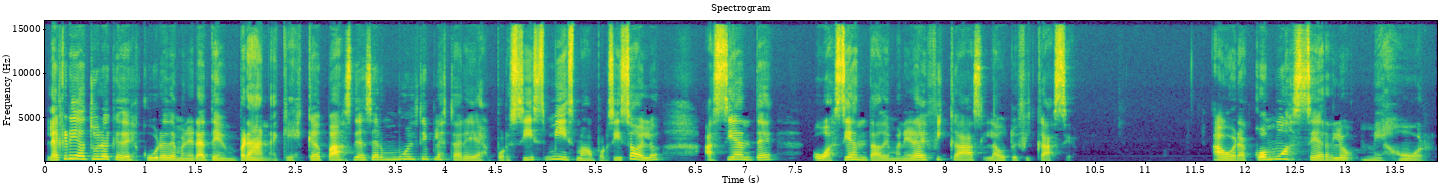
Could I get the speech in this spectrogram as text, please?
la criatura que descubre de manera temprana que es capaz de hacer múltiples tareas por sí misma o por sí solo, asiente o asienta de manera eficaz la autoeficacia. Ahora, ¿cómo hacerlo mejor?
